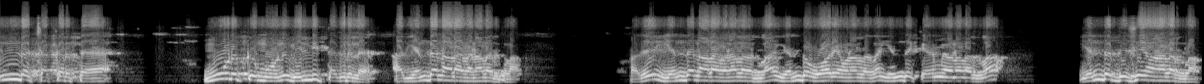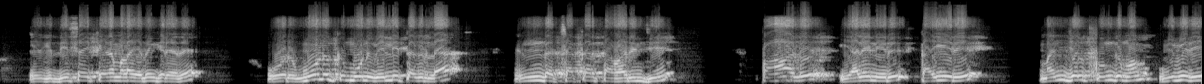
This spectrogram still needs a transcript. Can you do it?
இந்த சக்கரத்தை மூணுக்கு மூணு வெள்ளி தகடுல. அது எந்த நாளா வேணாலும் இருக்கலாம். அது எந்த நாளா வேணாலும் இருக்கலாம். எந்த ஓரையா வேணாலும் இருக்கலாம். எந்த கிழமை வேணாலும் இருக்கலாம். எந்த திசையை வேணாலும் இருக்கலாம். இதுக்கு திசை கிழமெல்லாம் எதுவும் கிடையாது. ஒரு மூணுக்கு மூணு வெள்ளி தகடுல இந்த சக்கரத்தை வரிஞ்சு பால் இளநீர் தயிர் மஞ்சள் குங்குமம் விபதி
